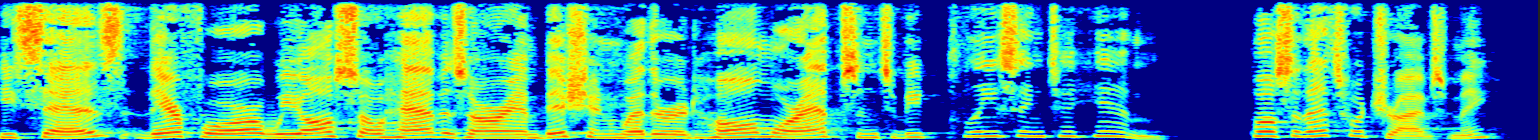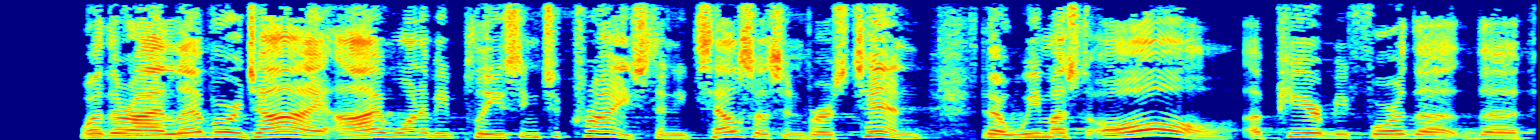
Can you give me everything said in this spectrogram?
he says, therefore, we also have as our ambition, whether at home or absent, to be pleasing to him. Paul said, that's what drives me. Whether I live or die, I want to be pleasing to Christ. And he tells us in verse 10 that we must all appear before the, the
